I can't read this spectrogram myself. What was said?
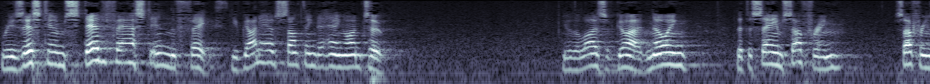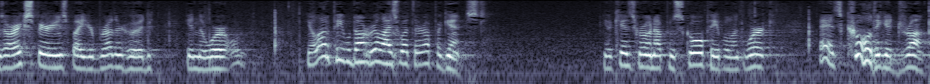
Resist him steadfast in the faith. You've got to have something to hang on to. You know, the laws of God, knowing that the same suffering sufferings are experienced by your brotherhood in the world. You know, a lot of people don't realize what they're up against. You know, kids growing up in school, people at work, hey, it's cool to get drunk.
